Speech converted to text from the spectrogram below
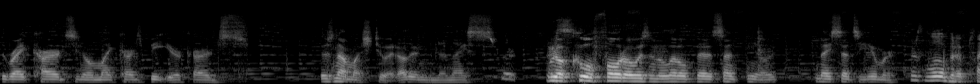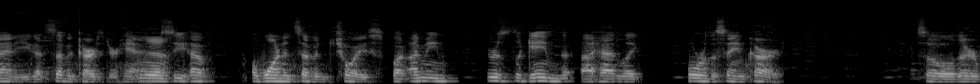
the right cards, you know, my cards beat your cards. There's not much to it other than a nice, real cool photos and a little bit of sense, you know, nice sense of humor. There's a little bit of planning. You got seven cards in your hand, Yeah. so you have a one in seven choice. But I mean, there's the game that I had like four of the same card. So they're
